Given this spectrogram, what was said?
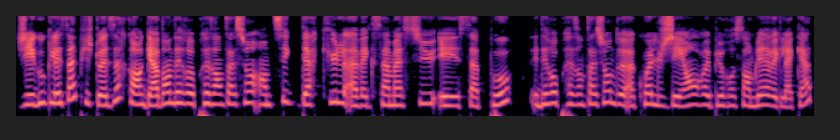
J'ai googlé ça, puis je dois dire qu'en regardant des représentations antiques d'Hercule avec sa massue et sa peau, et des représentations de à quoi le géant aurait pu ressembler avec la cape,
